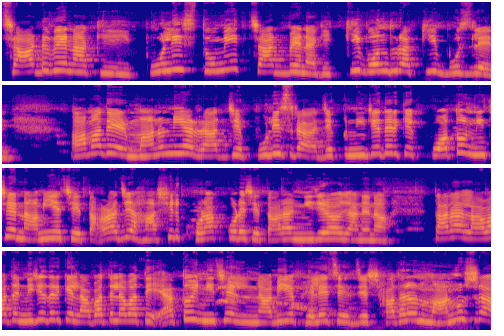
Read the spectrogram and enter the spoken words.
চাটবে নাকি? পুলিশ তুমি চাটবে নাকি? কি বন্ধুরা, কি বুঝলেন? আমাদের মাননীয় রাজ্যে পুলিশরা যে নিজেদেরকে কত নিচে নামিয়েছে, তারা যে হাসির খোরাক করেছে, তারা নিজেরাও জানে না। তারা লাভাতে, নিজেদেরকে লাভাতে লাভাতে এতই নিচে নামিয়ে ফেলেছে যে সাধারণ মানুষরা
